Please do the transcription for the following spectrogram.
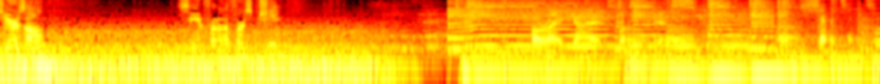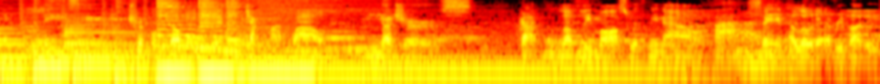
Cheers, all. See you in front of the first machine. All right, guys, look at this. Seven seconds lazy triple double with jackpot wow nudgers. Got the lovely Moss with me now, Hi. saying hello to everybody.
